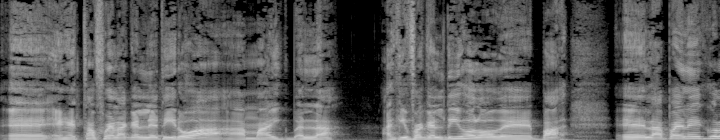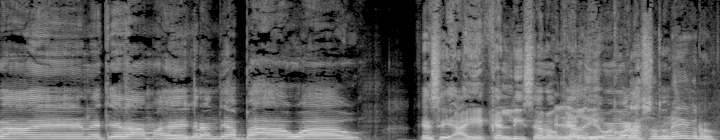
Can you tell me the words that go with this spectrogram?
eh, en esta fue la que él le tiró a, a Mike, ¿verdad? Aquí fue que él dijo lo de "Va- eh, la película eh, le queda eh, grande a Bow Wow. Que sí, ahí es que él dice lo ¿Él que él dijo en en Corazón esto. Negro?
